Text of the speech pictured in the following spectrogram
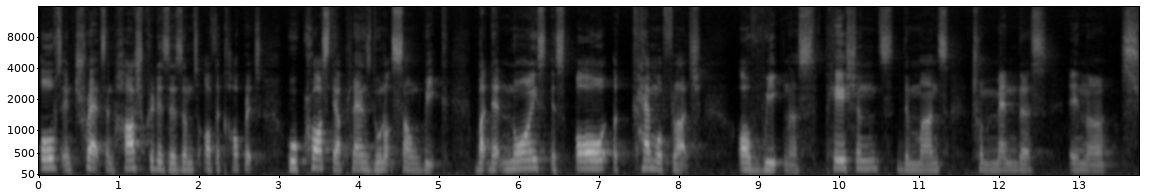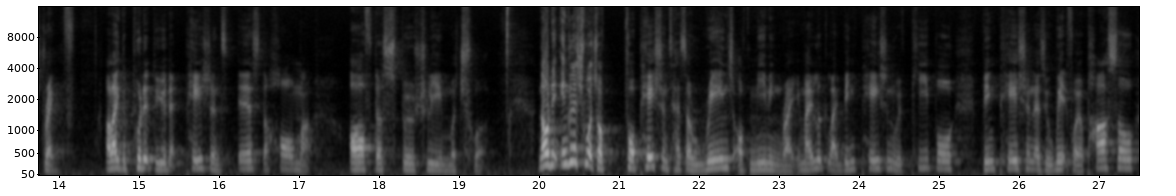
oaths and threats and harsh criticisms of the culprits who cross their plans do not sound weak but that noise is all a camouflage of weakness. Patience demands tremendous inner strength. I like to put it to you that patience is the hallmark of the spiritually mature. Now, the English word for patience has a range of meaning, right? It might look like being patient with people, being patient as you wait for your parcel,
